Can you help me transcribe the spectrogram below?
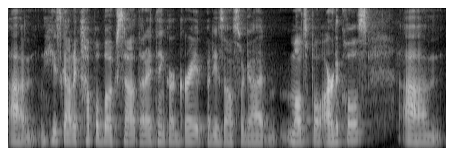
um, he's got a couple books out that I think are great, but he's also got multiple articles um,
